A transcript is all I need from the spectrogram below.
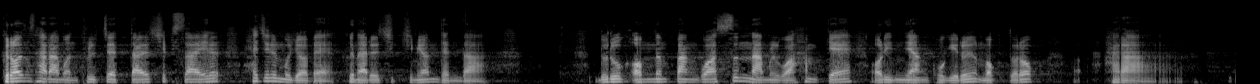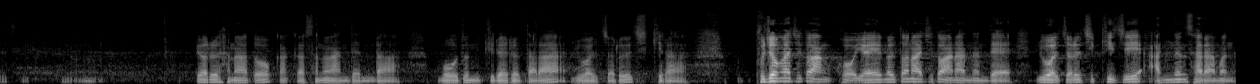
그런 사람은 둘째 달 14일 해질 무렵에 그날을 지키면 된다. 누룩 없는 빵과 쓴 나물과 함께 어린 양 고기를 먹도록 하라. 뼈를 하나도 깎아서는 안 된다. 모든 규례를 따라 유월절을 지키라. 부정하지도 않고 여행을 떠나지도 않았는데 유월절을 지키지 않는 사람은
